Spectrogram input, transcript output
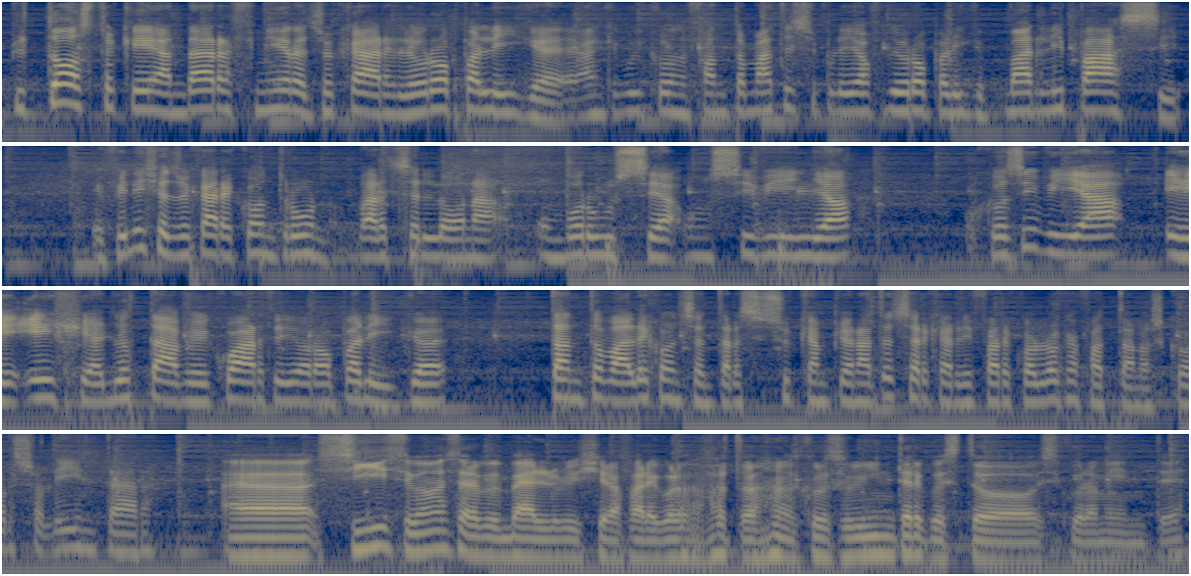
piuttosto che andare a finire a giocare l'Europa League anche qui con fantomatici playoff d'Europa League ma li passi e finisci a giocare contro un Barcellona un Borussia un Siviglia o così via e esci agli ottavi e ai quarti di Europa League tanto vale concentrarsi sul campionato e cercare di fare quello che ha fatto l'anno scorso l'Inter. Uh, sì, secondo me sarebbe bello riuscire a fare quello che ha fatto l'anno scorso l'Inter, questo sicuramente.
